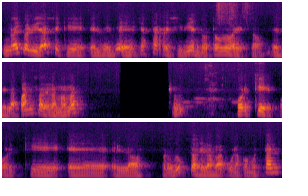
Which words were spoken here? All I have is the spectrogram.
no, hay que olvidarse que el bebé ya está recibiendo todo eso desde la panza de la mamá. ¿Por qué? Porque eh, los productos de las vacunas, como están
